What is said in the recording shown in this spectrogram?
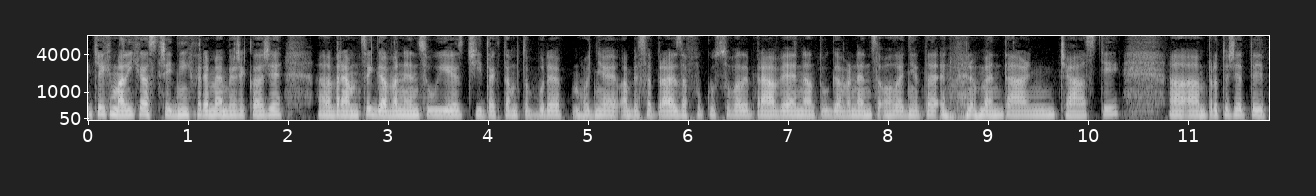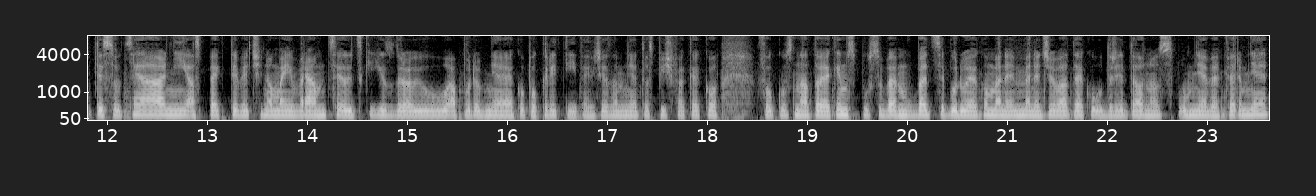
u těch malých a středních firm, já bych řekla, že eh, v rámci governance u ESG, tak tam to bude hodně, aby se právě zafokusovali právě na tu governance ohledně té environmentální části, a, a protože ty, ty sociální aspekty většinou mají v rámci lidských zdrojů a podobně jako pokrytý, takže za mě je to spíš fakt jako fokus na to, jakým způsobem vůbec si budu jako manažovat jako udržitelnost u mě ve firmě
